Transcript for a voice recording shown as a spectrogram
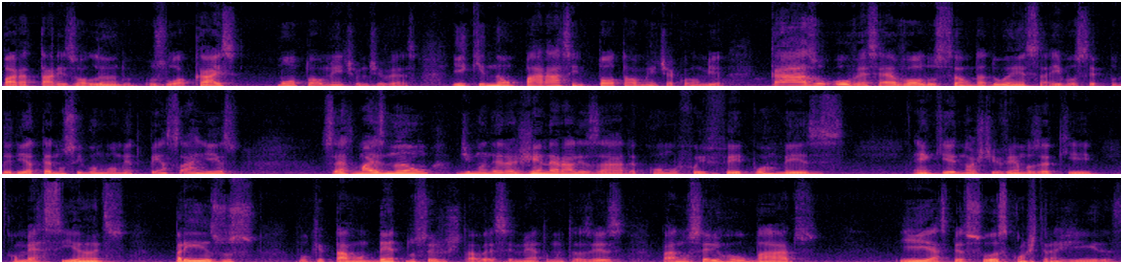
para estar isolando os locais pontualmente onde tivesse. E que não parassem totalmente a economia. Caso houvesse a evolução da doença, aí você poderia até num segundo momento pensar nisso, certo? Mas não de maneira generalizada, como foi feito por meses, em que nós tivemos aqui comerciantes presos porque estavam dentro do seu estabelecimento, muitas vezes, para não serem roubados, e as pessoas constrangidas.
